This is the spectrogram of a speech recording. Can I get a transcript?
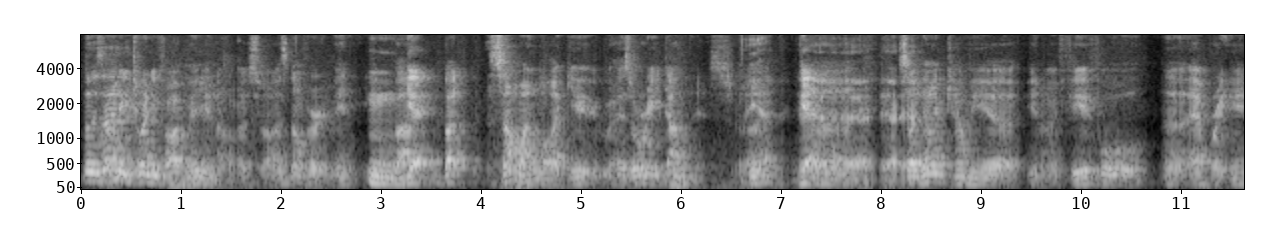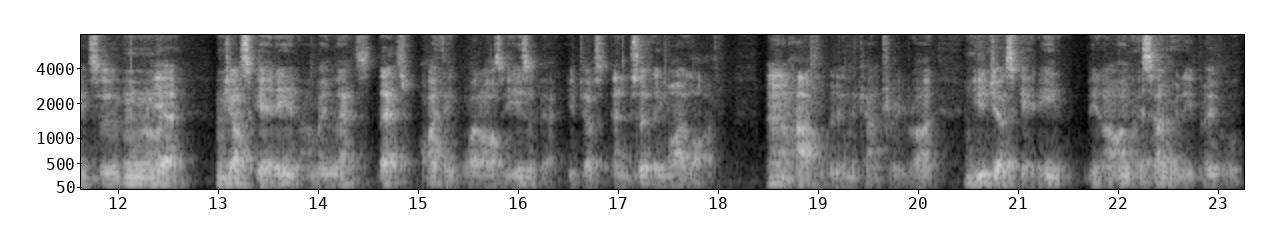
There's only 25 million of us, right? It's not very many. but, Mm, yeah. but someone like you has already done this, right? Yeah. Yeah. Uh, Yeah, yeah, so don't come here, you know, fearful, uh, apprehensive, right? Mm, yeah. Mm. Just get in. I mean, that's that's I think what Aussie is about. You just and certainly my life, you Mm. know, half of it in the country, right? You just get in. You know, I know so many people.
